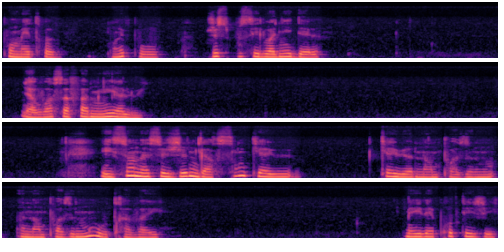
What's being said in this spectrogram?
pour mettre, pour, juste pour s'éloigner d'elle et avoir sa famille à lui. Et ici, on a ce jeune garçon qui a eu, qui a eu un empoisonnement au travail. Mais il est protégé.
